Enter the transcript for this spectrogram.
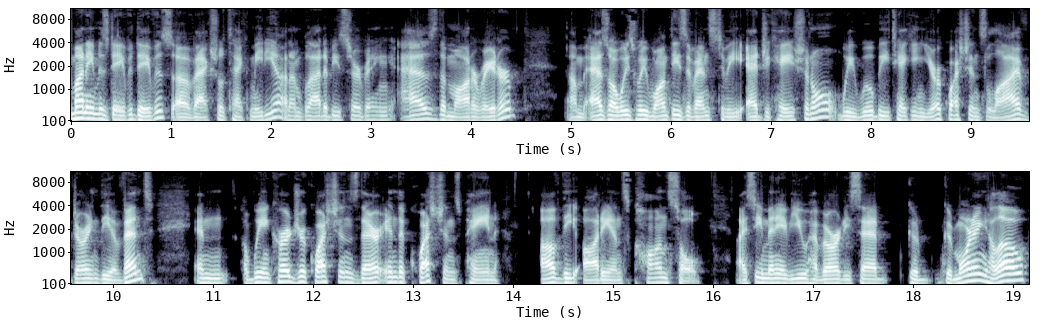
My name is David Davis of Actual Tech Media, and I'm glad to be serving as the moderator. Um, as always, we want these events to be educational. We will be taking your questions live during the event, and we encourage your questions there in the questions pane of the audience console. I see many of you have already said good good morning, hello.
